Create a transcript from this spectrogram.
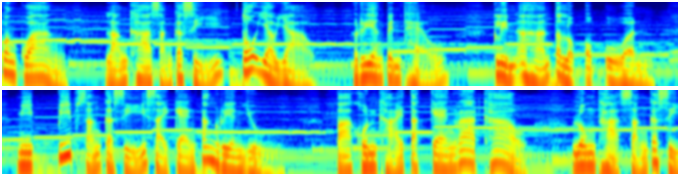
กว้างๆ หลังคาสังกะสี โต๊ะยาวๆ เรียงเป็นแถว กลิ่นอาหารตลบอบอวน มีปี๊บสังกะสีใส่แกงตั้งเรียงอยู่ปาคนขายตักแกงราดข้าว ลงถาดสังกะสี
